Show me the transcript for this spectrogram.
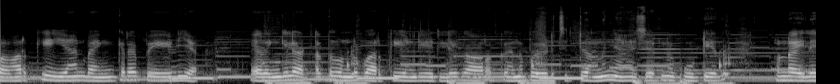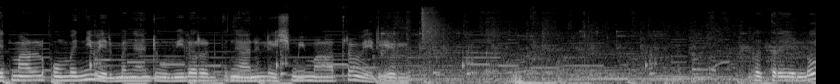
പാർക്ക് ചെയ്യാൻ ഭയങ്കര പേടിയാണ് ഏതെങ്കിലും അട്ടത്ത് കൊണ്ട് പാർക്ക് ചെയ്യേണ്ടി വരില്ല കാറൊക്കെ എന്ന് പേടിച്ചിട്ടാണ് ഞാൻ ചേട്ടനെ കൂട്ടിയത്. അതുകൊണ്ട് ഹൈലൈറ്റ് മാളിൽ പോകുമ്പോൾ ഇനി വരുമ്പോൾ ഞാൻ ടൂ വീലർ എടുത്ത് ഞാനും ലക്ഷ്മി മാത്രം വരികയുള്ളൂ. അപ്പോൾ ഇത്രയേ ഉള്ളൂ.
